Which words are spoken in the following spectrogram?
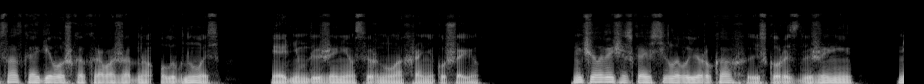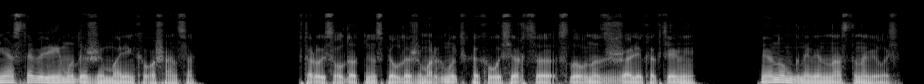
Сладкая девушка кровожадно улыбнулась и одним движением свернула охраннику шею. Нечеловеческая сила в ее руках и скорость движений не оставили ему даже маленького шанса. Второй солдат не успел даже моргнуть, как его сердце словно сжали когтями, и оно мгновенно остановилось.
